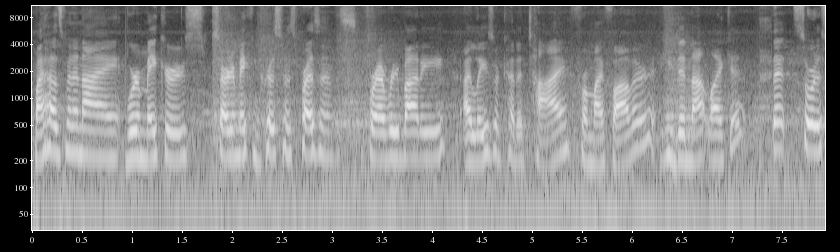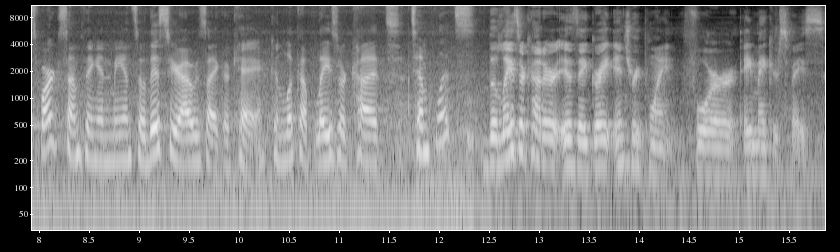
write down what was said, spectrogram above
My husband and I were makers, started making Christmas presents for everybody. I laser cut a tie from my father. He did not like it. That sort of sparked something in me. And so this year I was like, okay, I can look up laser cut templates. The laser cutter is a great entry point for a makerspace.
